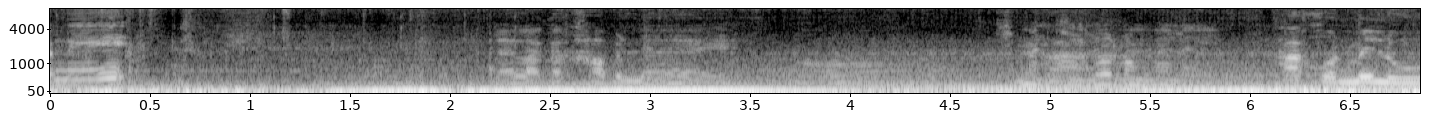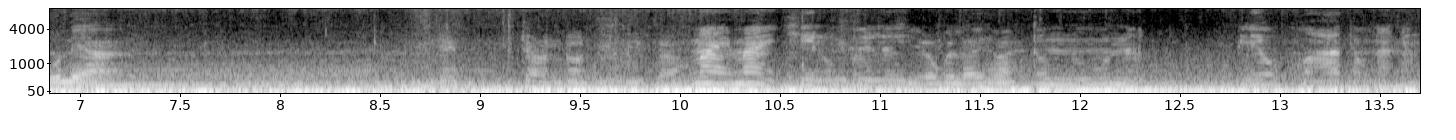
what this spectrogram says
วันนี้ แล้วเราก็เข้าไปเลยอ๋อมันขี่รถลงไปเลย ถ้าคนไม่รู้เนี่ยจอดรถอยู่ดีกว่าไม่ไม่ขี่ลงไปเลย ขี่ลงไปเลยใช่ไหมตรงนู้นน่ะเลี้ยวขวาตรงนั้นน่ะ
